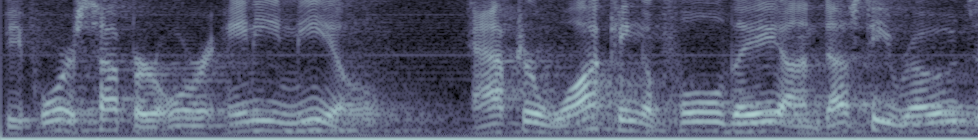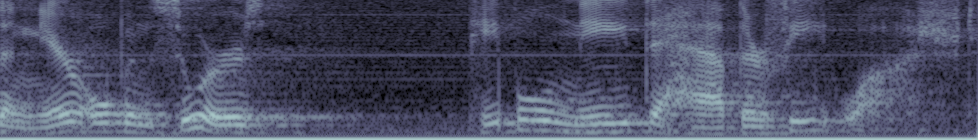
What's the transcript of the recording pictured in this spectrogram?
Before supper or any meal, after walking a full day on dusty roads and near open sewers, people need to have their feet washed.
